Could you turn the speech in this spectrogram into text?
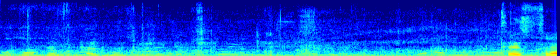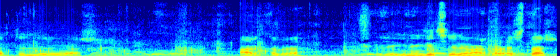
Motor temizle öyle. Test traktörleri var. Arkada. Şöyle yine geçelim arkadaşlar.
